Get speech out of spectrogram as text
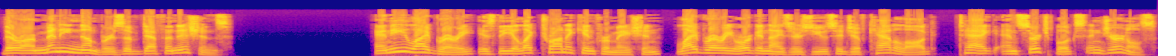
There are many numbers of definitions. An e-library is the electronic information library organizer's usage of catalog, tag and search books and journals.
